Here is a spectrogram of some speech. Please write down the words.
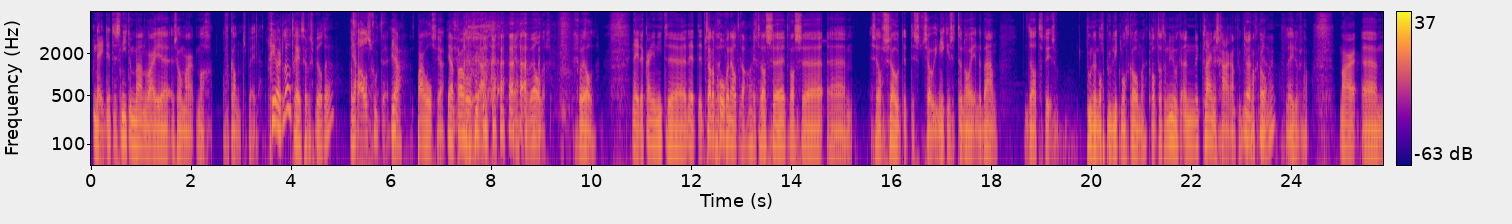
Nee, dit is niet een baan waar je zomaar mag of kan spelen. Gerard Louter heeft er gespeeld, hè? Dat Ja. verhaal is goed, hè? Ja. Een paar hols, ja. Ja, een paar hols, ja. ja geweldig. geweldig. Nee, daar kan je niet... eh het, het, staat op Golf NL trouwens. Het was, eh, het was eh, ehm, zelfs zo, het is zo uniek is het toernooi in de baan, dat er toen er nog publiek mocht komen, ik geloof dat er nu een, een kleine schare aan publiek Ja. mag komen, of leden of zo. Maar ehm,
